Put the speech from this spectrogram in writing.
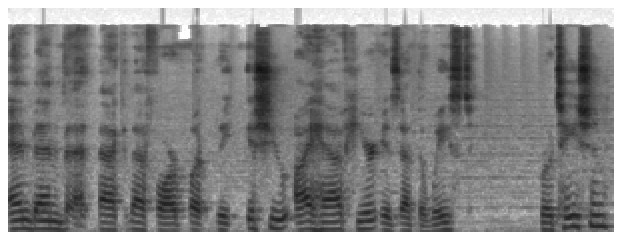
and bend back that far. But the issue I have here is at the waist rotation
